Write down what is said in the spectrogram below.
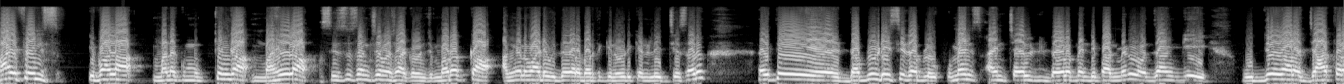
హాయ్ ఫ్రెండ్స్ ఇవాళ మనకు ముఖ్యంగా మహిళా శిశు సంక్షేమ శాఖ నుంచి మరొక అంగన్వాడీ ఉద్యోగాల భర్తీకి నోటికి రిలీజ్ చేశారు అయితే WDCW women's and child development department నిజానికి ఉద్యోగాల జాతర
